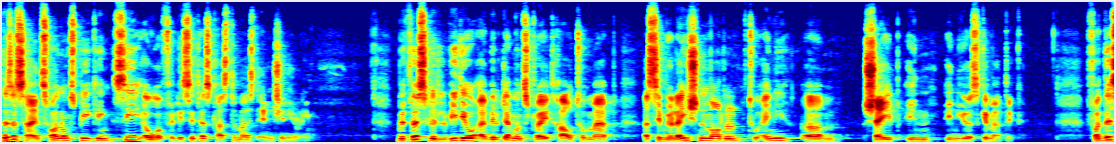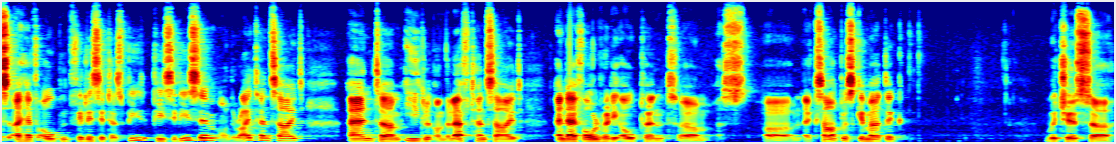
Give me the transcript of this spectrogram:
This is Heinz Hornung speaking, CEO of Felicitas Customized Engineering. With this little video I will demonstrate how to map a simulation model to any um, shape in, in your schematic. For this I have opened Felicitas PCB Sim on the right hand side and um, Eagle on the left hand side and I've already opened um, an example schematic which is uh,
